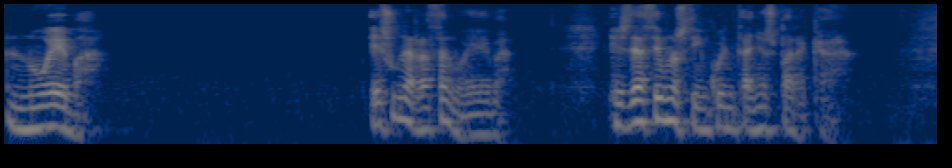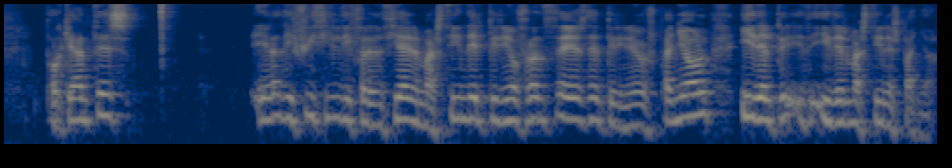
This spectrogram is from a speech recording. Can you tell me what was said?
nueva. Es una raza nueva. Es de hace unos 50 años para acá. Porque antes era difícil diferenciar el mastín del Pirineo francés, del Pirineo español y del, del mastín español.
